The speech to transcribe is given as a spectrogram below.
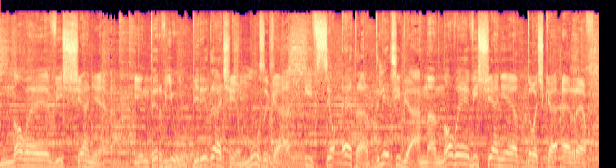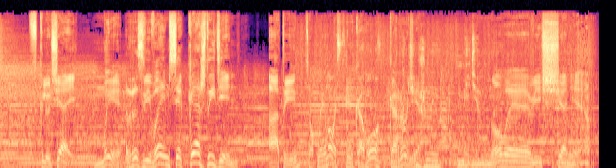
Новое вещание. Интервью, передачи, музыка. И все это для тебя на новое вещание .рф. Включай. Мы развиваемся каждый день. А ты? Теплые новости. У кого? Короче. Южный. Новое вещание.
